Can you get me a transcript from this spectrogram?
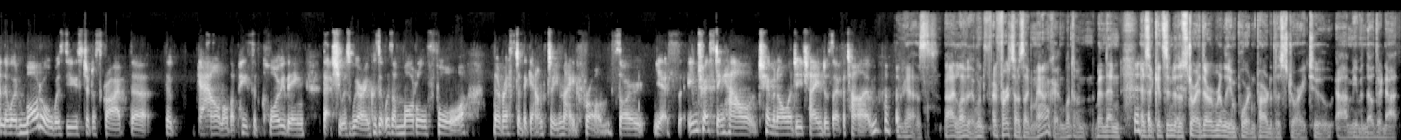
And the word model was used to describe the the gown or the piece of clothing that she was wearing because it was a model for the rest of the gowns to be made from. So, yes, interesting how terminology changes over time. yes, I love it. When, at first, I was like, mannequin. What? But then, as it gets into the story, they're a really important part of the story too. Um, even though they're not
